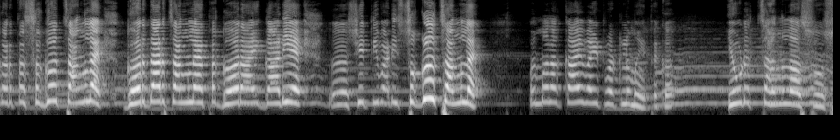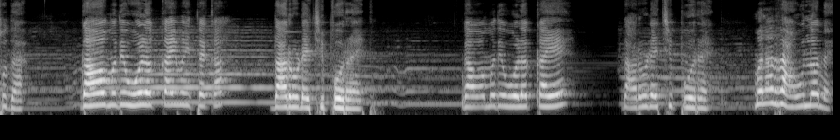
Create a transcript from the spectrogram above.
करता सगळं चांगलं आहे घरदार चांगलं आहे आता घर आहे गाडी आहे शेतीवाडी सगळं चांगलं आहे पण मला काय वाईट वाटलं माहितीये का? एवढं चांगलं असून सुद्धा गावामध्ये ओळख काय माहितीये का? दारुड्याची पोरं आहेत. गावामध्ये ओळख काय आहे? दारुड्याची पोरं आहेत. मला राहुलं नाही.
